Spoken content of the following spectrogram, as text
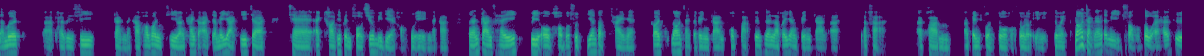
ละเมิดอ่า privacy กันนะครับ เพราะบางทีบางท่านก็อาจจะไม่อยากที่จะแชร์ account ที่เป็นโซเชียลมีเดียของตัวเองนะครับ เพราะฉะนั้นการใช้วิดีโอคอลบนสุดเยี่ยมไทยเนี่ยก็นอกจากจะเป็นการพบปะเพื่อนๆเราก็ยังเป็นการอ่ารักษา ความเป็นส่วนตัวของตัวเราเองอีกด้วย นอกจากนั้นจะมีอีก 2 ตัวนะครับก็คือ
